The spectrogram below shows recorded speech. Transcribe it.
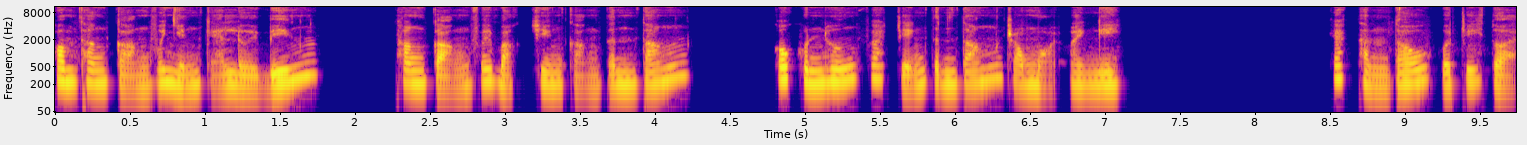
không thân cận với những kẻ lười biếng, thân cận với bậc chuyên cận tinh tấn, có khuynh hướng phát triển tinh tấn trong mọi oai nghi. Các thành tố của trí tuệ.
